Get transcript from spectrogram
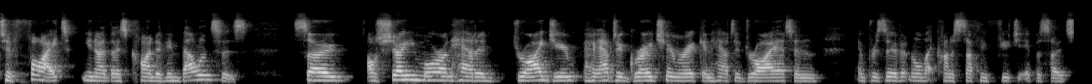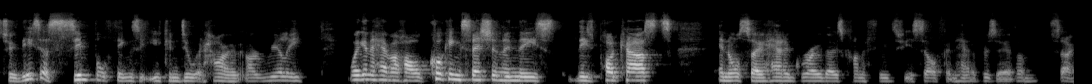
to fight, you know, those kind of imbalances. So I'll show you more on how to dry how to grow turmeric and how to dry it and and preserve it and all that kind of stuff in future episodes too. These are simple things that you can do at home. And I really, we're going to have a whole cooking session in these these podcasts and also how to grow those kind of foods for yourself and how to preserve them. So,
